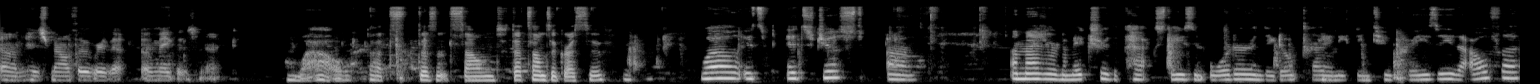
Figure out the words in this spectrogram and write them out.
um, his mouth over the omega's neck. Wow, that doesn't sound. That sounds aggressive. Well, it's it's just um, a measure to make sure the pack stays in order and they don't try anything too crazy. The alpha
